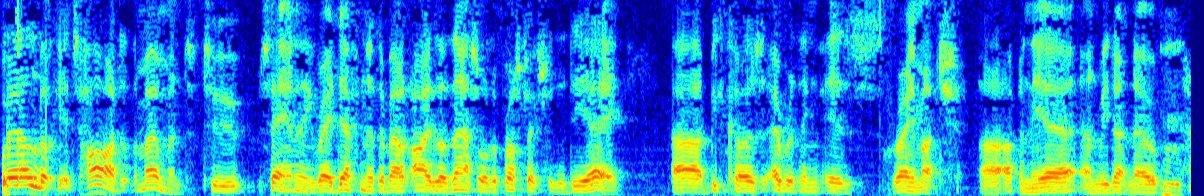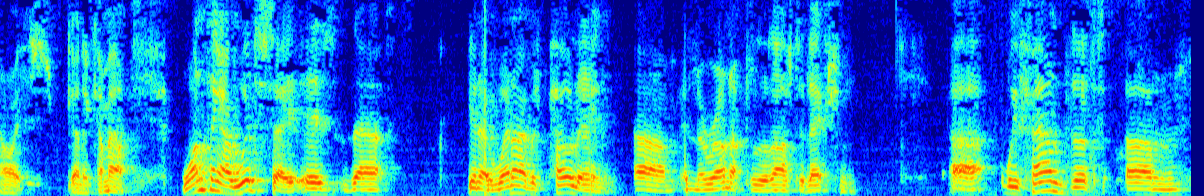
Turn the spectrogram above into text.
Well, look, it's hard at the moment to say anything very definite about either that or the prospects for the DA, uh, because everything is very much uh, up in the air and we don't know mm. how it's going to come out. One thing I would say is that, you know, when I was polling um, in the run-up to the last election, uh, we found that um,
